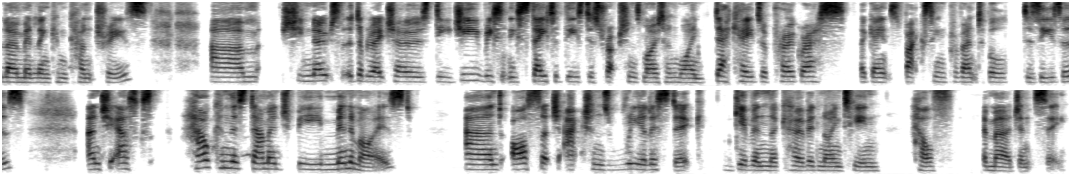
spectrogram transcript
low and middle income countries. Um, she notes that the WHO's DG recently stated these disruptions might unwind decades of progress against vaccine preventable diseases. And she asks, how can this damage be minimized? And are such actions realistic given the COVID 19 health emergency?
